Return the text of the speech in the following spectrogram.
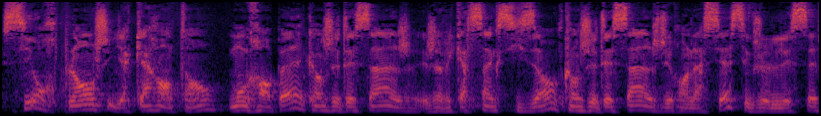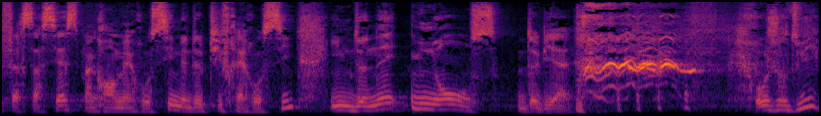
Si on replonge il y a 40 ans, mon grand-père, quand j'étais sage, j'avais 4, 5, 6 ans, quand j'étais sage durant la sieste et que je le laissais faire sa sieste, ma grand-mère aussi, mes deux petits frères aussi, il me donnait une once de bière. Aujourd'hui,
